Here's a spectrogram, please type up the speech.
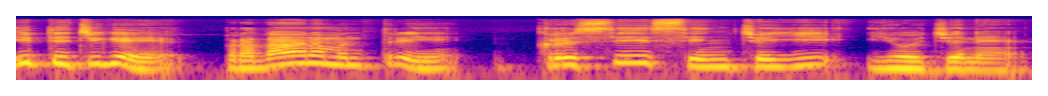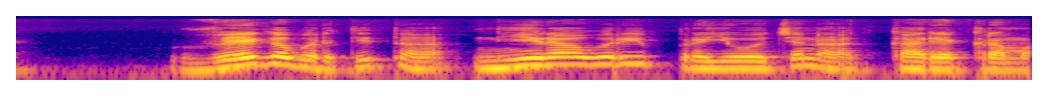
ಇತ್ತೀಚೆಗೆ ಪ್ರಧಾನಮಂತ್ರಿ ಕೃಷಿ ಸಿಂಚಯಿ ಯೋಜನೆ. ವೇಗವರ್ಧಿತ ನೀರಾವರಿ ಪ್ರಯೋಜನ ಕಾರ್ಯಕ್ರಮ.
